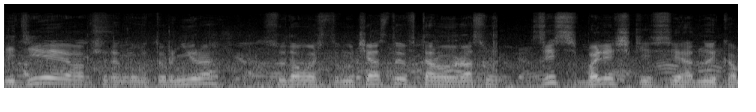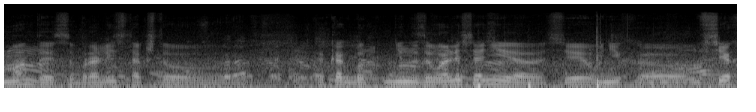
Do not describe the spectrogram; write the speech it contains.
идея вообще такого турнира. С удовольствием участвую второй раз уже. Здесь болельщики все одной команды собрались, так что как, как бы ни назывались они, все у них э, у всех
